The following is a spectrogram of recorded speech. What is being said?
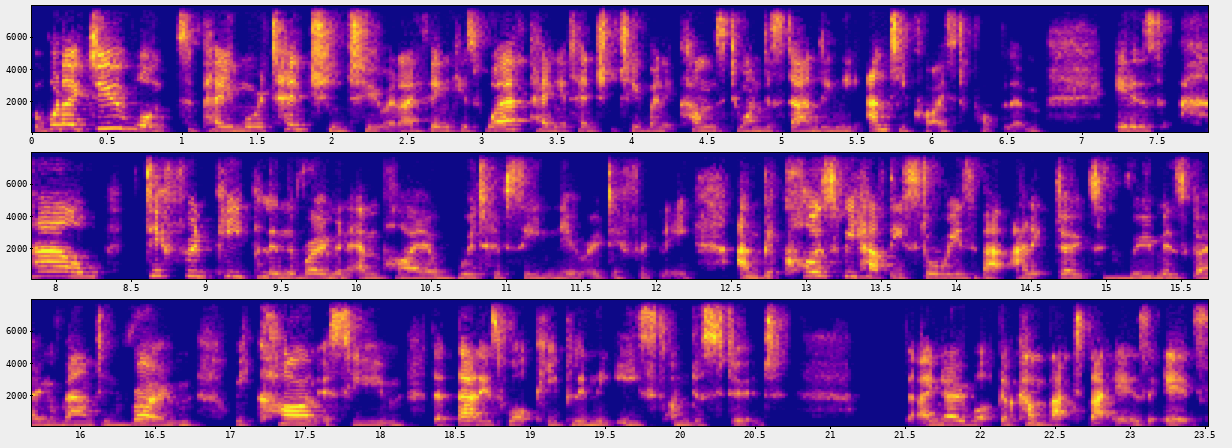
But what I do want to pay more attention to, and I think is worth paying attention to when it comes to understanding the Antichrist problem, is how different people in the Roman Empire would have seen Nero differently. And because we have these stories about anecdotes and rumours going around in Rome, we can't assume that that is what people in the East understood. I know what the comeback to that is. It's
